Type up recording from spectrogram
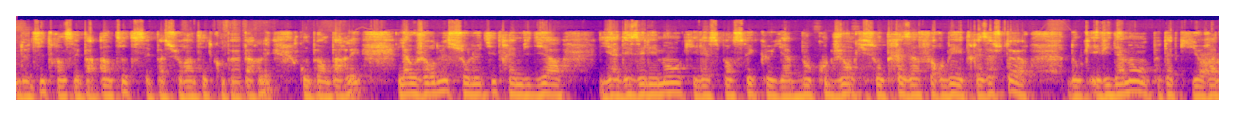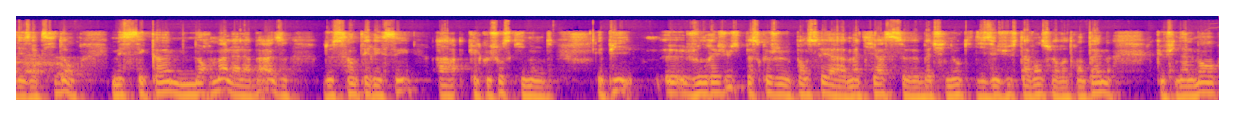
de titres. Hein, c'est pas un titre, c'est pas sur un titre qu'on peut parler, qu'on peut en parler. Là aujourd'hui, sur le titre Nvidia, il y a des éléments qui laissent penser qu'il y a beaucoup de gens qui sont très informés et très acheteurs. Donc évidemment, peut-être qu'il y aura des accidents, mais c'est quand même normal à la base de s'intéresser à quelque chose qui monte. Et puis, euh, je voudrais juste, parce que je pensais à Mathias Bacchino qui disait juste avant sur votre antenne que finalement,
